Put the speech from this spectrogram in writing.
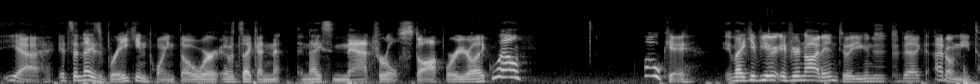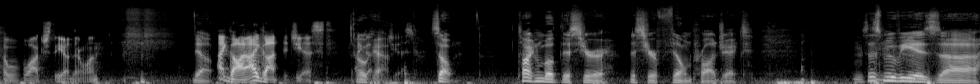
yeah, it's a nice breaking point though, where it's like a, na- a nice natural stop where you're like, well, okay, like if you're if you're not into it, you can just be like, I don't need to watch the other one. Yeah. I got I got the gist. I Okay. the gist. So, talking about this year, this year film project. So this movie is uh,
